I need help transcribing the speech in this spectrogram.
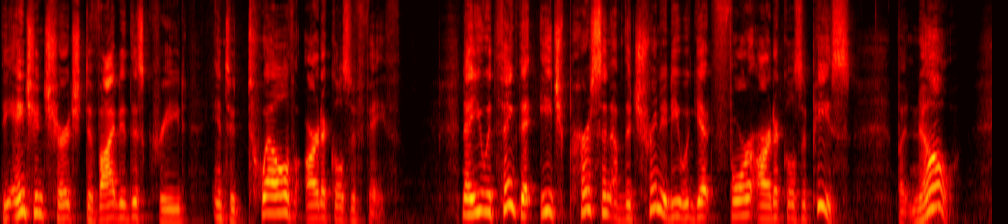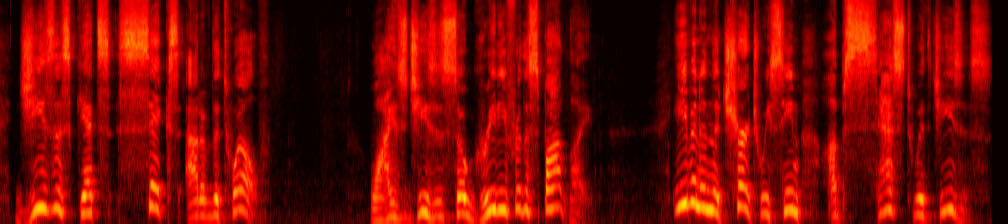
The ancient church divided this creed into 12 articles of faith. Now, you would think that each person of the Trinity would get four articles apiece, but no, Jesus gets six out of the 12. Why is Jesus so greedy for the spotlight? Even in the church, we seem obsessed with Jesus.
